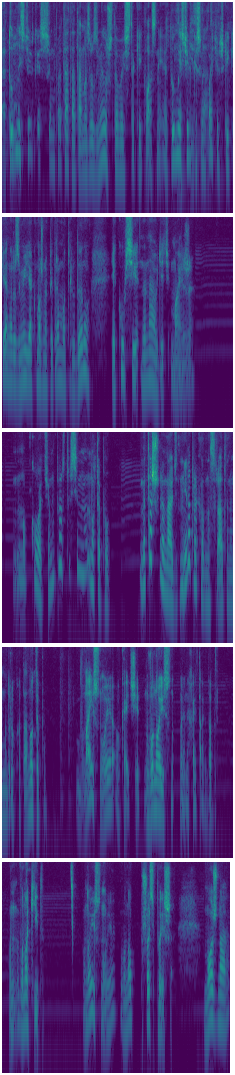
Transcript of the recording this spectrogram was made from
Е, Тут тому- не стільки симпатії, та, та, та, ми зрозуміли, що ти весь такий класний. Е, Тут не стільки симпатії, скільки я не розумію, як можна підтримувати людину, яку всі ненавидять майже. Ну, коті, ну просто всі, ну, типу, не те, що ненавидять, мені, наприклад, насрати на мудру кота. Ну, типу, вона існує, окей, чи ну, воно існує, нехай так, добре. Воно кіт. Воно існує, воно щось пише. Можна,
